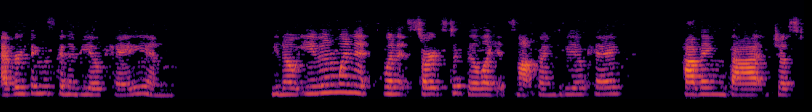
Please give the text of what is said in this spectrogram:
everything's going to be okay. And you know, even when it when it starts to feel like it's not going to be okay, having that just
